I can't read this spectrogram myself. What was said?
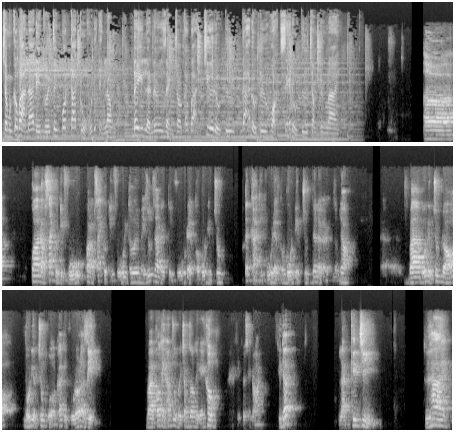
Chào mừng các bạn đã đến với kênh podcast của Vũ Đức Thành Long. Đây là nơi dành cho các bạn chưa đầu tư, đã đầu tư hoặc sẽ đầu tư trong tương lai. À, qua đọc sách của tỷ phú, qua đọc sách của tỷ phú thì tôi mới rút ra được tỷ phú đều có bốn điểm chung. Tất cả tỷ phú đều có bốn điểm chung rất là giống nhau. Ờ, và bốn điểm chung đó, bốn điểm chung của các tỷ phú đó là gì? Và có thể áp dụng ở trong giao dịch hay không? Thì tôi sẽ nói. Thứ nhất là kiên trì. Thứ hai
